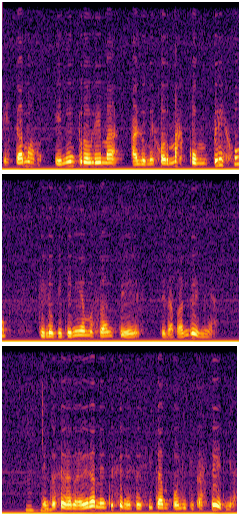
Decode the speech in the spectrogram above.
estamos en un problema a lo mejor más complejo que lo que teníamos antes de la pandemia. Entonces verdaderamente se necesitan políticas serias,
